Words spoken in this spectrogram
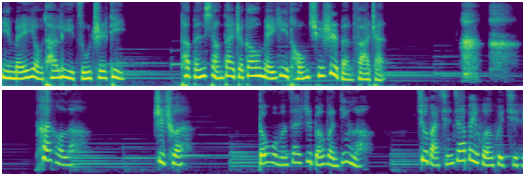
已没有他立足之地。他本想带着高美一同去日本发展。太好了，志纯，等我们在日本稳定了，就把钱加倍还回去。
